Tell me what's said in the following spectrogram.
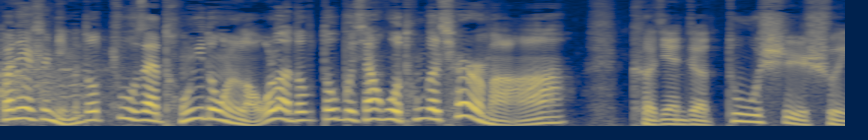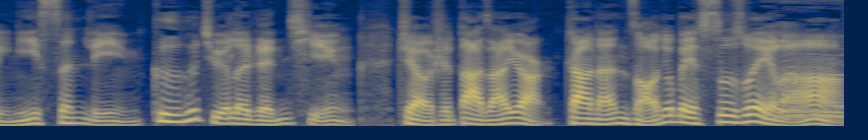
关键是你们都住在同一栋楼了，都都不相互通个气儿吗？啊！可见这都市水泥森林隔绝了人情。这要是大杂院，渣男早就被撕碎了啊！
